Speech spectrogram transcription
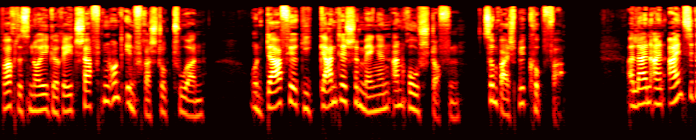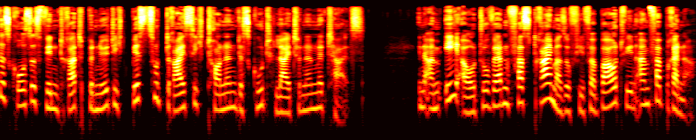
braucht es neue Gerätschaften und Infrastrukturen. Und dafür gigantische Mengen an Rohstoffen, zum Beispiel Kupfer. Allein ein einziges großes Windrad benötigt bis zu 30 Tonnen des gut leitenden Metalls. In einem E-Auto werden fast dreimal so viel verbaut wie in einem Verbrenner.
